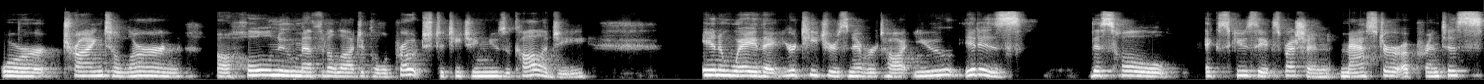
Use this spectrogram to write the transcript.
or trying to learn a whole new methodological approach to teaching musicology in a way that your teachers never taught you. It is this whole excuse the expression, master apprentice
